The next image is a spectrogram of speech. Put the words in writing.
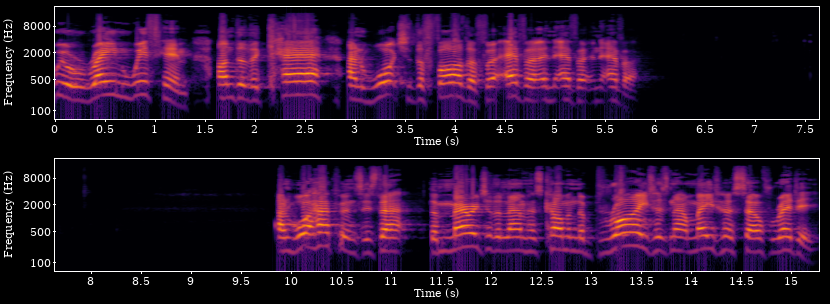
We will reign with him under the care and watch of the Father forever and ever and ever. And what happens is that the marriage of the Lamb has come and the bride has now made herself ready.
